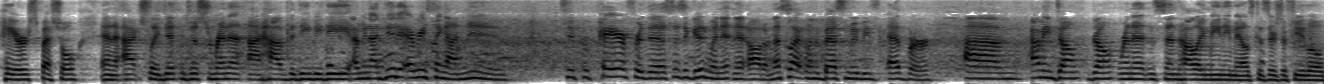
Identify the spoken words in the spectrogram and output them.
hair special and actually didn't just rent it. I have the DVD. I mean, I did everything I knew to prepare for this. This is a good one, isn't it, Autumn? That's like one of the best movies ever. Um, I mean, don't don't rent it and send Holly mean emails because there's a few little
